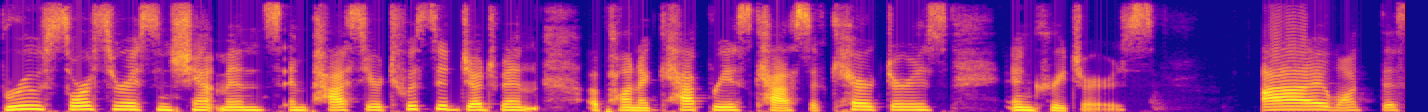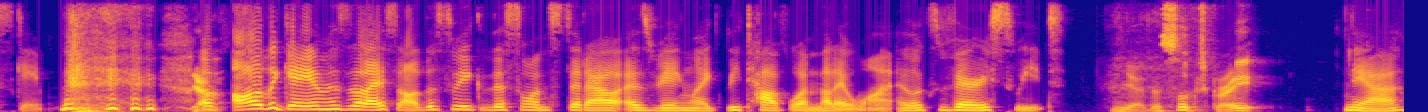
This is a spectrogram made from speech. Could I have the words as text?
brew sorcerous enchantments, and pass your twisted judgment upon a capricious cast of characters and creatures. I want this game. yeah. Of all the games that I saw this week, this one stood out as being like the top one that I want. It looks very sweet. Yeah, this looks great. Yeah.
